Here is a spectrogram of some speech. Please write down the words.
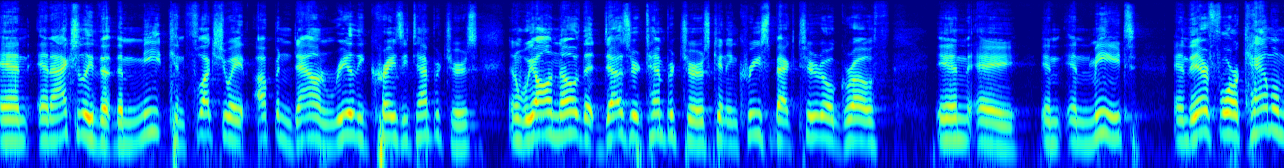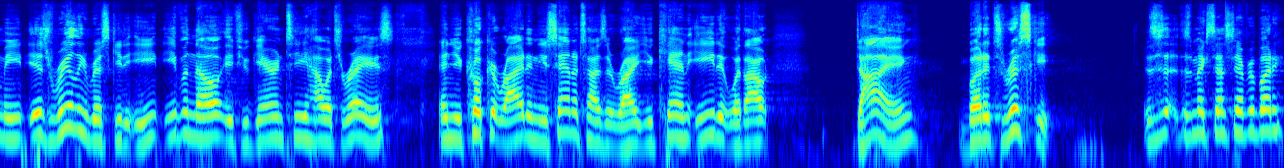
And, and actually, the, the meat can fluctuate up and down really crazy temperatures. And we all know that desert temperatures can increase bacterial growth in, a, in, in meat and therefore camel meat is really risky to eat, even though if you guarantee how it's raised and you cook it right and you sanitize it right, you can eat it without dying, but it's risky. Does this, make sense to everybody?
